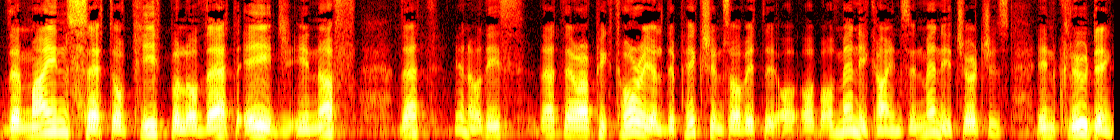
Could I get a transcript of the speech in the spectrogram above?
the mindset of people of that age enough that, you know, these, that there are pictorial depictions of it of, of many kinds in many churches, including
